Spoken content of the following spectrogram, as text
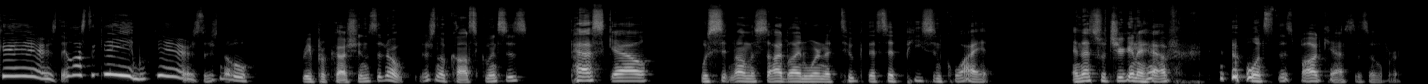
Who cares? They lost the game. Who cares? There's no repercussions. There's no there's no consequences. Pascal was sitting on the sideline wearing a toque that said peace and quiet. And that's what you're gonna have once this podcast is over.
